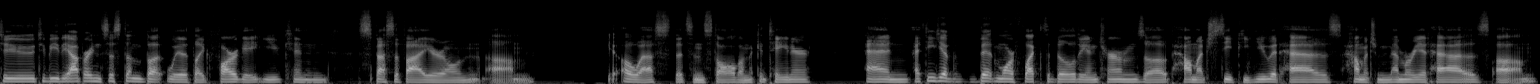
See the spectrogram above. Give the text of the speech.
to to be the operating system, but with like Fargate, you can specify your own um, OS that's installed on the container. And I think you have a bit more flexibility in terms of how much CPU it has, how much memory it has, um,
